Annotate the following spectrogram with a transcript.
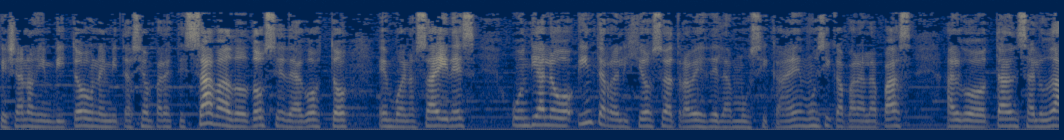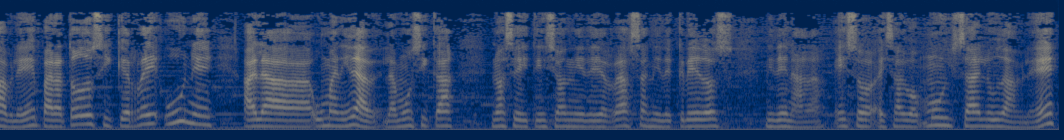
que ya nos invitó, una invitación para este sábado 12 de agosto en Buenos Aires, un diálogo interreligioso a través de la música, ¿eh? música para la paz, algo tan saludable ¿eh? para todos y que reúne a la humanidad. La música no hace distinción ni de razas, ni de credos, ni de nada. Eso es algo muy saludable.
